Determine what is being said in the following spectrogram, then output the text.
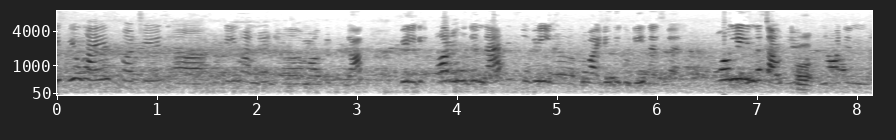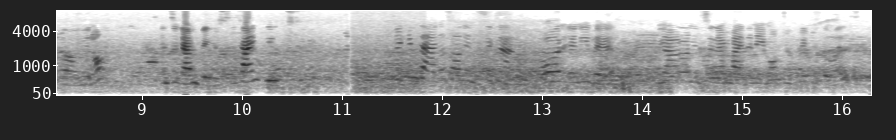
if you guys purchase uh, 1500 uh, amount product, we'll get, or more than that, so we'll uh, provide you the goodies as well. Only in the Southland, Oh. not in uh, you know Instagram page. So thank you. So you can tag us on Instagram or anywhere. We are on Instagram by the name of Two Pretty Girls.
